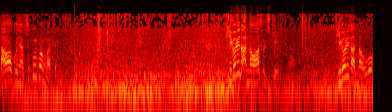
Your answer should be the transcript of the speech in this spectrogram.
나와갖고 그냥 쑥 끌고 간 것 같아요. 비거리도 안 나와 솔직히. 비거리도 안 나오고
